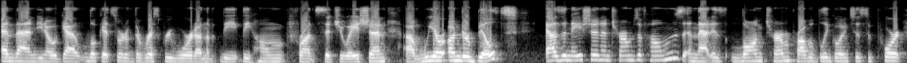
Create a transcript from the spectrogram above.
And then, you know, again, look at sort of the risk reward on the, the, the home front situation. Uh, we are underbuilt as a nation in terms of homes, and that is long term probably going to support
